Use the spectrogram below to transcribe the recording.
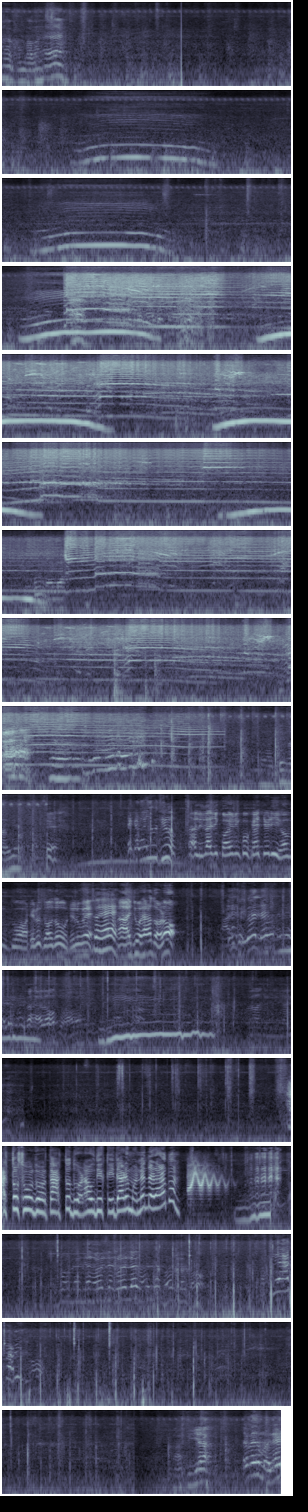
હા ઊંઘ આવે હે ઊંઘ લીલાજી કોઈ ની કોઈ ખેંચેડી. આમ હોટેલું જો જો હોટેલું હે. શું જો હેડો દોડો. આજ તો સો દોડતા? આજ તો દોડાવું દે. કઈ દાડે મને દડાયો તો ને? હા તમે તો મને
